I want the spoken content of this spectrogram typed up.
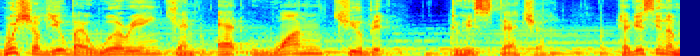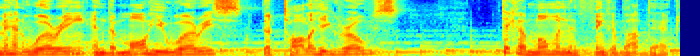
Which of you by worrying can add one cubit to his stature? Have you seen a man worrying, and the more he worries, the taller he grows? Take a moment and think about that.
